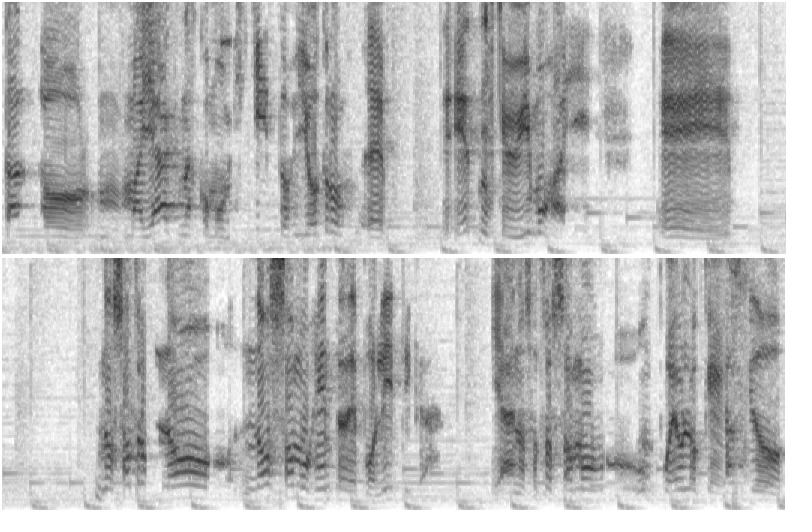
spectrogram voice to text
tanto mayacnas como misquitos y otros eh, etnias que vivimos allí, eh, nosotros no, no somos gente de política, ya nosotros somos un pueblo que ha sido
